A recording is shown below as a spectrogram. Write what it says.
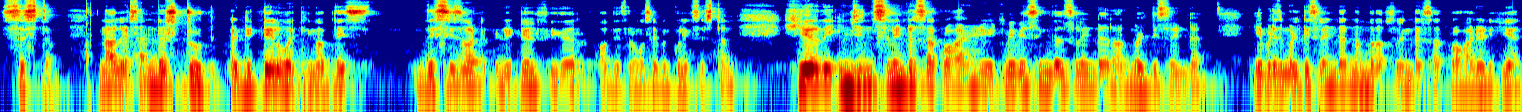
system. Now let's understood a detailed working of this. This is what detailed figure of the thermosiphon cooling system. Here the engine cylinders are provided. It may be a single cylinder or multi-cylinder. If it is multi-cylinder number of cylinders are provided here.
